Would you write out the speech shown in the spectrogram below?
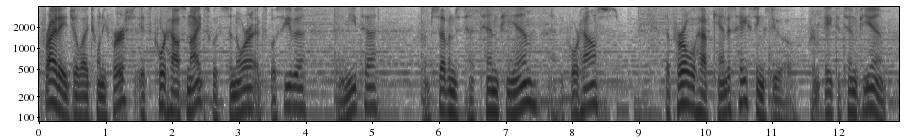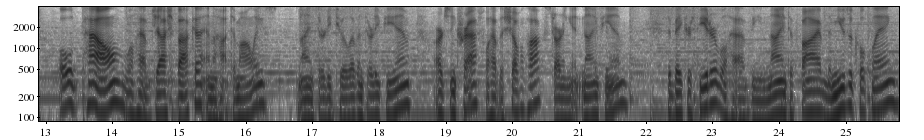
Friday, July 21st, it's Courthouse Nights with Sonora Explosiva Dinamita from 7 to 10 p.m. at the courthouse. The Pearl will have Candace Hastings duo from 8 to 10 p.m. Old Pal will have Josh Baca and the Hot Tamales, 9:30 to 11:30 p.m. Arts and Crafts will have the Shufflehawk starting at 9 p.m. The Baker Theater will have the 9 to 5 the musical playing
